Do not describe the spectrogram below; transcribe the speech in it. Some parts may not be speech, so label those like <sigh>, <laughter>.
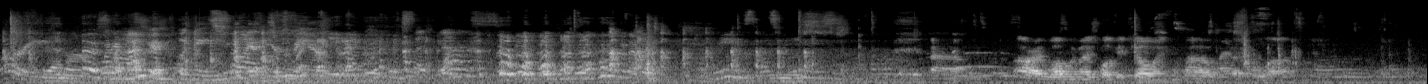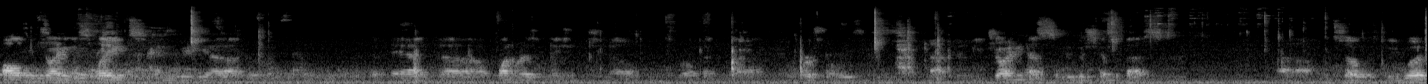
Lori, And, uh, what have you been cooking to get your Uh, All right, well, we might as well get going. Uh, we'll, uh, All be joining us late, and we uh, have had uh, one resignation, as you know, Roman, uh, for personal reasons, not to be joining us, so we wish him the best. Uh, So if we would,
